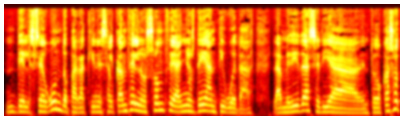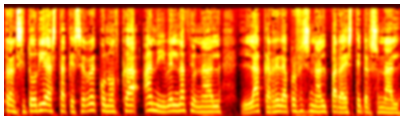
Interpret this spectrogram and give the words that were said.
del segundo para quienes alcancen los 11 años de antigüedad. La medida sería, en todo caso, transitoria hasta que se reconozca a nivel nacional la carrera profesional para este personal.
